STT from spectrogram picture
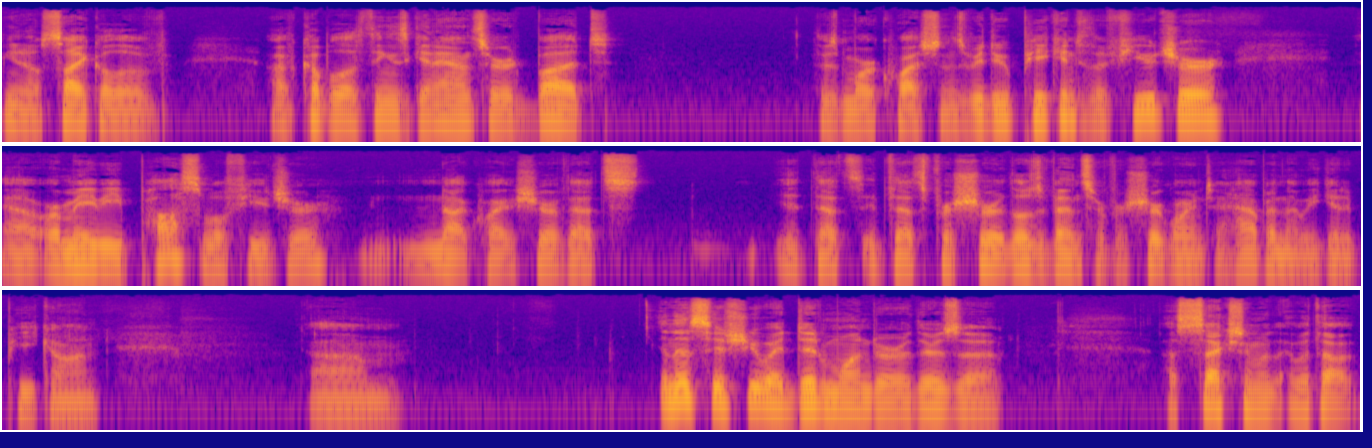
you know cycle of a couple of things get answered, but there's more questions. We do peek into the future, uh, or maybe possible future. Not quite sure if that's if that's if that's for sure. Those events are for sure going to happen that we get a peek on. Um, in this issue, I did wonder. There's a a section with, without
